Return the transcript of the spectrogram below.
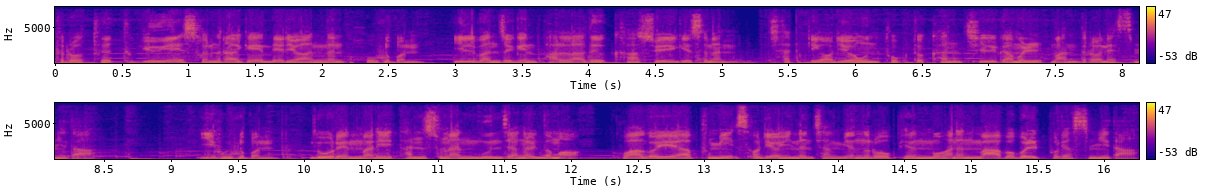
트로트 특유의 서늘하게 내려앉는 호흡은 일반적인 발라드 가수에게서는 찾기 어려운 독특한 질감을 만들어냈습니다. 이 호흡은 노랫말이 단순한 문장을 넘어 과거의 아픔이 서려 있는 장면으로 변모하는 마법을 부렸습니다.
